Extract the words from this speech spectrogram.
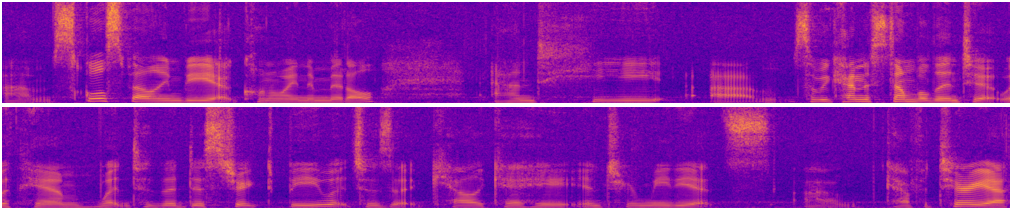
um, school spelling bee at Konawaena Middle. And he, um, so we kind of stumbled into it with him, went to the District B, which is at Kealakehe Intermediate's um, cafeteria,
